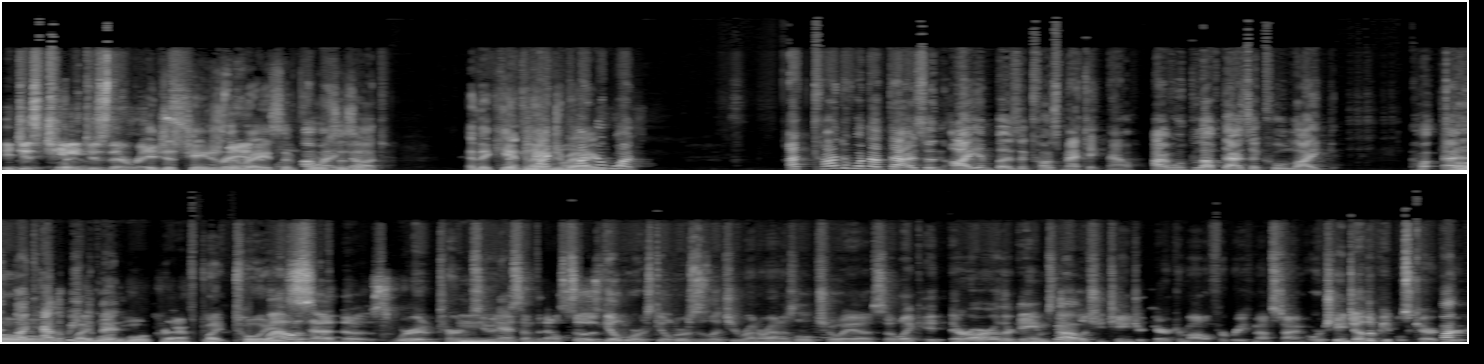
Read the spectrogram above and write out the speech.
It just changes their race. It just changes their race. It oh forces oh them, and they can't change back. Want, I kind of want to have that as an item, but as a cosmetic now. I would love that as a cool like uh, oh, like Halloween like event. World of Warcraft, like toys. WoW's had those where it turns mm. you into yeah. something else. So is Guild Wars. Guild Wars has let you run around as little Choya. So like, it, there are other games that let you change your character model for a brief amounts of time, or change other people's character.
